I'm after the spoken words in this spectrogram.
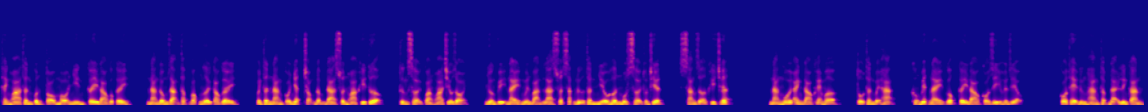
Thanh hoa thần quân tò mò nhìn cây đào gốc cây, nàng đồng dạng thấp vóc người cao gầy, quanh thân nàng có nhất trọng đậm đà xuân hoa khí tượng, từng sợi quang hoa chiếu rọi, nhường vị này nguyên bản là xuất sắc nữ thần nhiều hơn một sợi thuần triệt, sáng rỡ khí chất. Nàng ngôi anh đào khẽ mở tổ thần bệ hạ, không biết này gốc cây đào có gì huyền diệu. Có thể đứng hàng thập đại linh căn.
